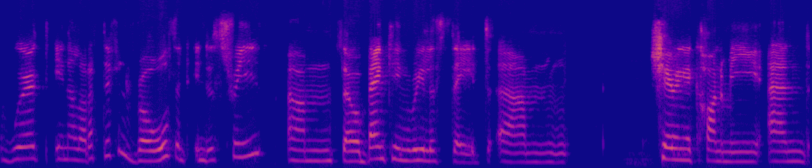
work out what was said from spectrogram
worked in a lot of different roles and industries um, so banking, real estate, um, sharing economy, and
